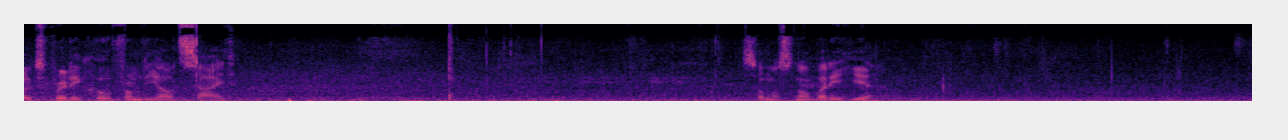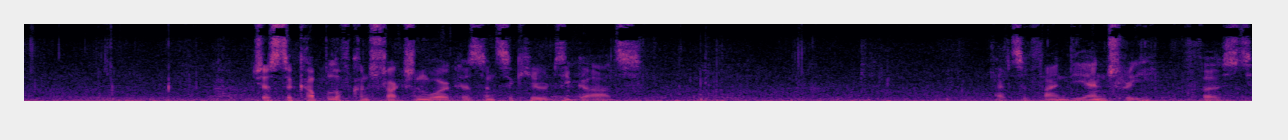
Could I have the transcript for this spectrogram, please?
Looks pretty cool from the outside. There's almost nobody here. Just a couple of construction workers and security guards. I have to find the entry first.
